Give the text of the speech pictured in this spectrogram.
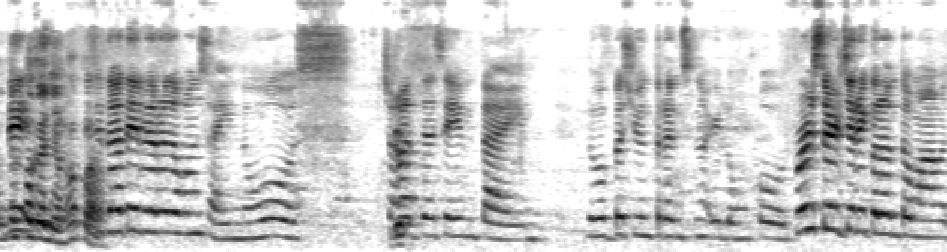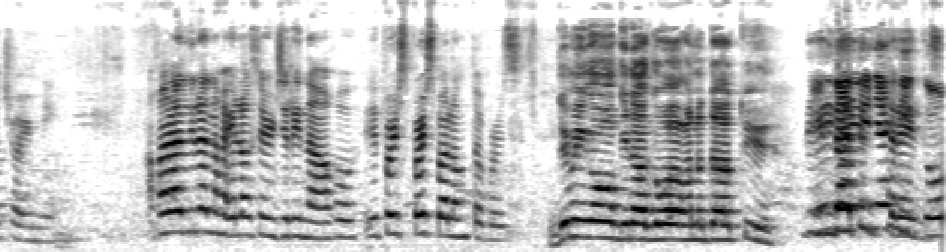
Ba't Hindi. pa ganyan ka pa? Kasi dati meron akong sinus. Tsaka at the same time, lumabas yung trends ng ilong ko. First surgery ko lang to mga ka-charming. Akala nila nakailang surgery na ako. Eh, first, first pa lang to, first. Hindi, may nga ginagawa ka na dati eh. Yung dati niya, Trends. hiko.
